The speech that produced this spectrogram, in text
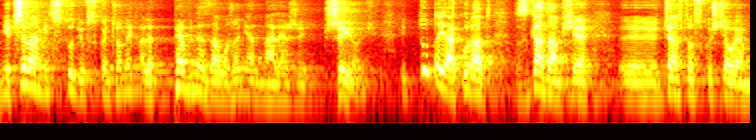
nie trzeba mieć studiów skończonych, ale pewne założenia należy przyjąć. I tutaj akurat zgadzam się y, często z Kościołem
